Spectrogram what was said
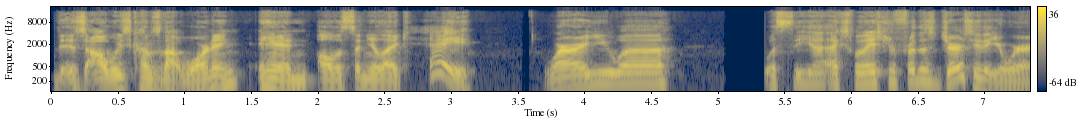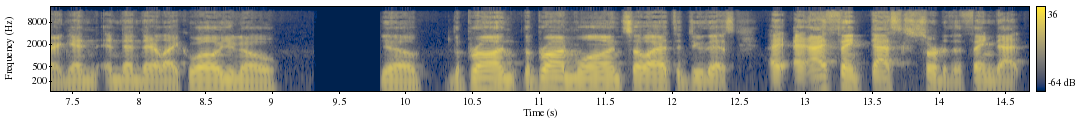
this always comes without warning, and all of a sudden you're like, "Hey, why are you? Uh, what's the uh, explanation for this jersey that you're wearing?" And and then they're like, "Well, you know, you know, LeBron LeBron won, so I had to do this." I, I think that's sort of the thing that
